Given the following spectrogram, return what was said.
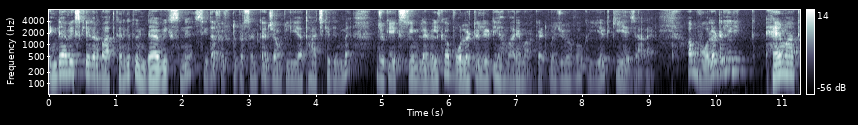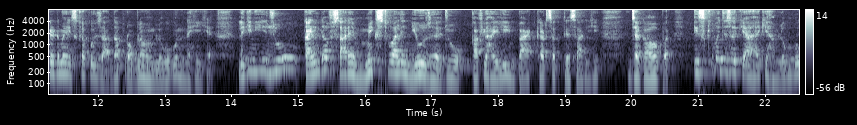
इंडिया विक्स की अगर बात करेंगे तो इंडिया विक्स ने सीधा 50 परसेंट का जंप लिया था आज के दिन में, जो कि एक्सट्रीम लेवल का वॉलेटिलिटी हमारे मार्केट में जो है वो क्रिएट किए जा रहा है। अब वॉलेटिलिटी है मार्केट में इसका कोई ज़्यादा प्रॉब्लम हम लोगों को नहीं है। लेकिन ये जो काइंड kind ऑफ़ of सारे मिक्स्ड वाले न्यूज़ है, जो काफ़ी हाईली इम्पैक्ट कर सकते हैं सारी जगहों पर इसकी वजह से क्या है कि हम लोगों को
